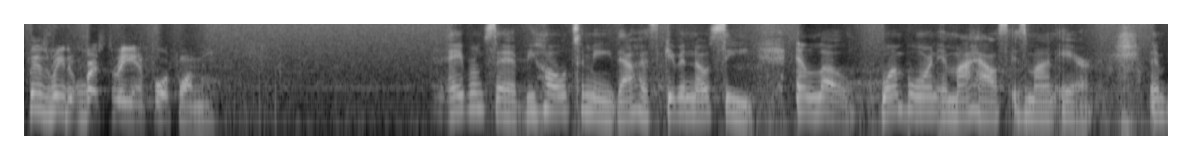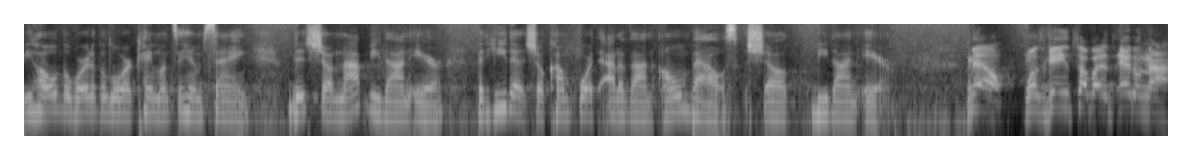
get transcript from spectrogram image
Please read verse 3 and 4 for me. And Abram said, Behold, to me thou hast given no seed, and lo, one born in my house is mine heir. And behold, the word of the Lord came unto him, saying, This shall not be thine heir, but he that shall come forth out of thine own bowels shall be thine heir. Now, once again, you talk about his Adonai.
